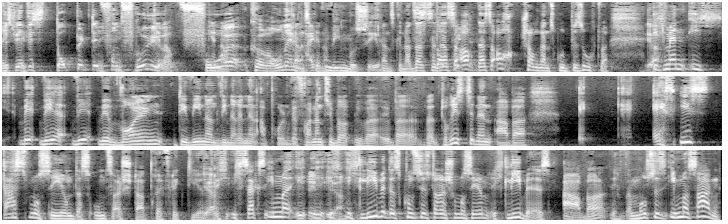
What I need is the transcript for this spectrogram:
Das wäre das Doppelte Richtig. von früher, genau. vor genau. Corona im ganz Alten genau. Wien Museum. Ganz genau, das, das, das, auch, das auch schon ganz gut besucht war. Ja. Ich meine, ich, wir, wir, wir wollen die Wiener und Wienerinnen abholen. Wir freuen uns über, über, über, über Touristinnen, aber es ist das Museum, das uns als Stadt reflektiert. Ja. Ich, ich sage es immer, ich, ja. ich, liebe das Kunsthistorische Museum, ich liebe es, aber man muss es immer sagen,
